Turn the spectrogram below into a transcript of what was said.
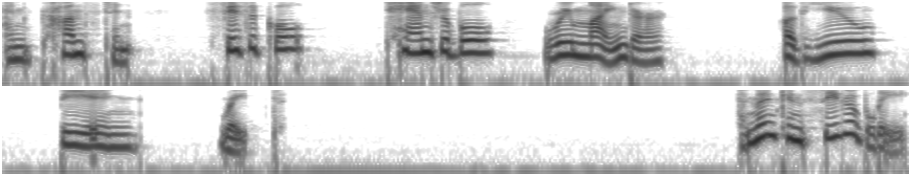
and constant physical, tangible reminder of you being raped. And then conceivably,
